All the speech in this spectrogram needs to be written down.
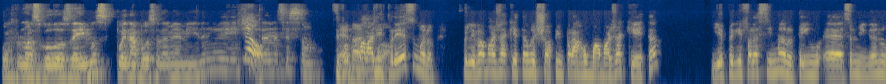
compro umas guloseimas, põe na bolsa da minha mina e a gente Não. entra na sessão. Se É, for nós falar de vamos lá. preço, mano, fui levar uma jaqueta no shopping pra arrumar uma jaqueta. E eu peguei e falei assim, mano, tem, é, se eu não me engano,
